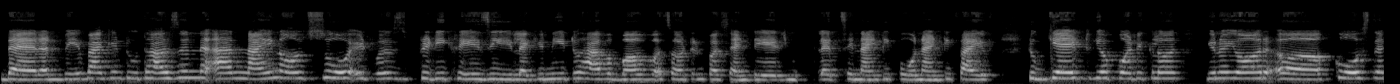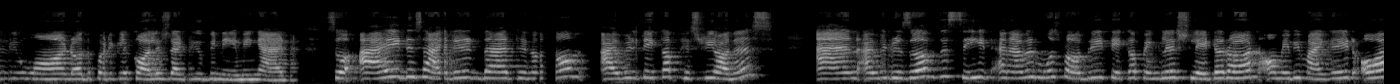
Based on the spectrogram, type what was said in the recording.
there. And way back in 2009 also, it was pretty crazy. Like you need to have above a certain percentage, let's say 94, 95, to get your particular you know your uh, course that you want or the particular college that you'll be naming at so i decided that you know i will take up history honors and i will reserve the seat and i will most probably take up english later on or maybe migrate or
